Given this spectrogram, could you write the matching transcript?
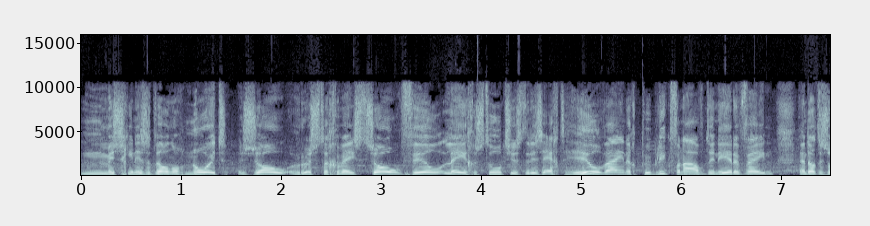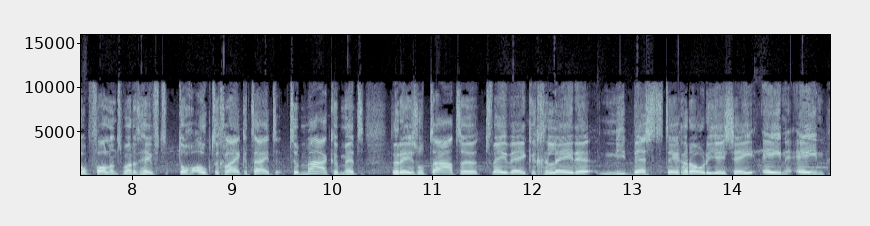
misschien is het wel nog nooit zo rustig geweest. Zoveel lege stoeltjes. Er is echt heel weinig publiek vanavond in Heerenveen. En dat is opvallend. Maar het heeft toch ook tegelijkertijd te maken met de resultaten. Twee weken geleden niet best tegen Rode JC 1-1.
